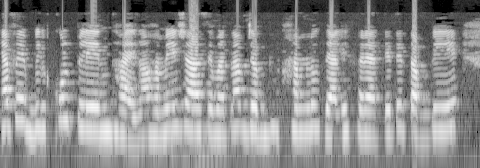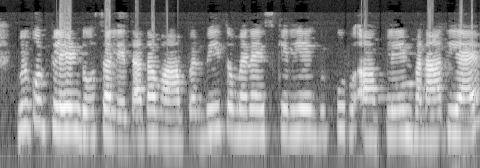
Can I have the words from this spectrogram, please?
या फिर बिल्कुल प्लेन खाएगा। हमेशा से मतलब जब हम लोग दिल्ली में रहते थे, तब भी ये बिल्कुल प्लेन डोसा लेता था वहाँ पर भी। तो मैंने इसके लिए बिल्कुल प्लेन बना दिया है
